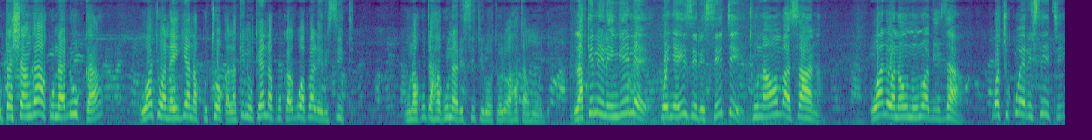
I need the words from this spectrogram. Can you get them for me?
Utashangaa kuna duka watu wanaingia na kutoka, lakini ukienda kukagua pale risiti unakuta hakuna risiti iliyotolewa hata moja. Lakini lingine kwenye hizi risiti, tunaomba sana wale wanaonunua bidhaa wachukue risiti.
